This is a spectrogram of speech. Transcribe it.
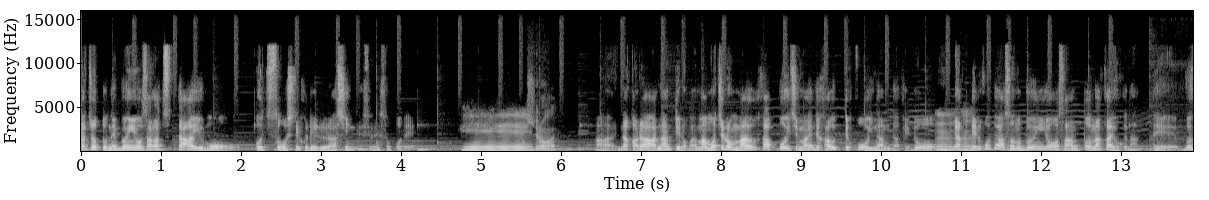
からちょっとね文陽さんが釣った鮎もご馳走してくれるらしいんですよねそこで。へえ。面白い。はい、だから、なんていうのかな、まあ、もちろんマグカップを1万円で買うって行為なんだけど、うんうんやってることはその文陽さんと仲良くなって、文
